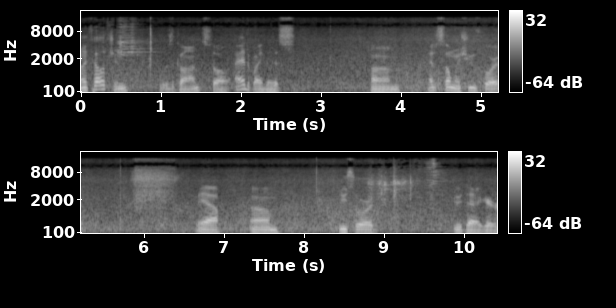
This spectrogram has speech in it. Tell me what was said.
my falchion was gone, so I had to buy this. Um, I had to sell my shoes for it. Yeah, um, new sword, new dagger.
